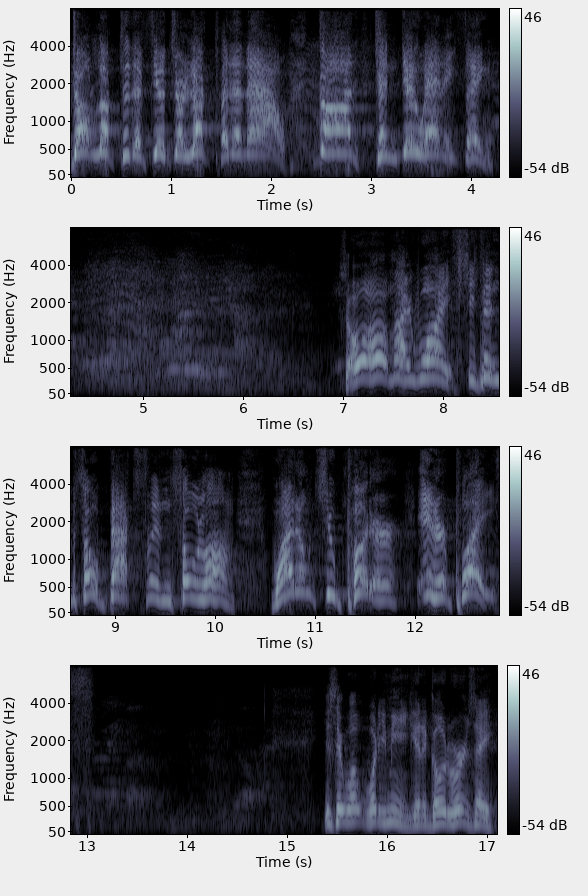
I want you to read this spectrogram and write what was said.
Don't look to the future, look to the now. God can do anything. So, oh, my wife, she's been so backslidden so long. Why don't you put her in her place? You say, well, what do you mean? You're going to go to her and say,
